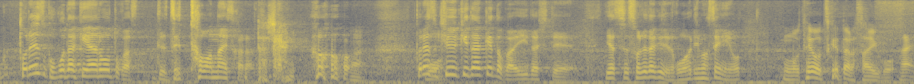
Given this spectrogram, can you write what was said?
とりあえずここだけやろうとかって絶対終わんないですから。確かに、はとりあえず吸気だけとか言い出していやそれだけで終わりませんよ。い、もう手をつけたら最後、はい。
